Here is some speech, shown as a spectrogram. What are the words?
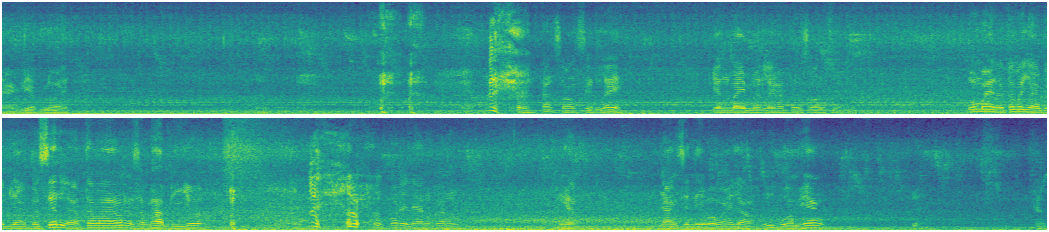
แตก เรียบร้อย ทั้งสองเส้นเลยเปลี่ยนใหม่เหมือนเลยครับทั้งสองเส้นว่าไม่แต่ว่ายางเป็นอย่างเปอร์เซ็นต์แหละครับแต่ว่ามันสภาพดีอยู่พอได้แลนก่อนนี่ครับยางเส้นนี้ไม่ไหวแล้วมันบวมแห้งครับ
